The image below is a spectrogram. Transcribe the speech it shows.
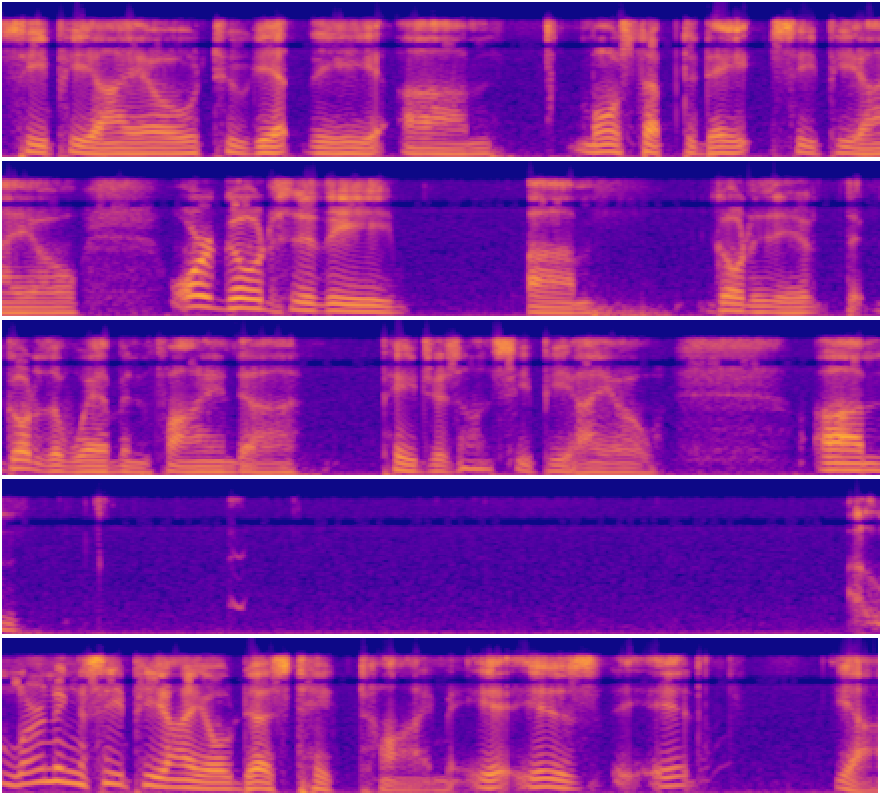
CPIO to get the um, most up-to-date CPIO, or go to the um, go to the go to the web and find uh, pages on CPIO. Um, learning CPIO does take time. It is it, yeah.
